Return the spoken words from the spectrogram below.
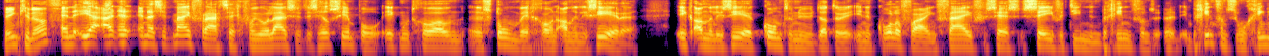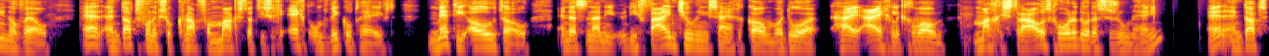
denk je dat? En, ja, en, en als je het mij vraagt, zeg ik van, joh, luister, het is heel simpel. Ik moet gewoon eh, stomweg gewoon analyseren. Ik analyseer continu dat er in een qualifying 5, 6, 17 in het begin van, het- eh, in het begin van het seizoen ging die nog wel. Hè? En dat vond ik zo knap van Max, dat hij zich echt ontwikkeld heeft met die auto. En dat ze naar die, die fine-tuning zijn gekomen, waardoor hij eigenlijk gewoon magistraal is geworden door dat seizoen heen. Hè? En dat,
